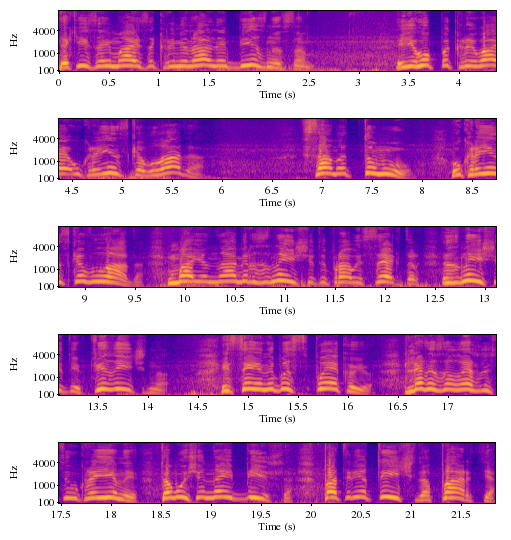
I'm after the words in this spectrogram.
який займається кримінальним бізнесом, і його покриває українська влада, саме тому українська влада має намір знищити правий сектор, знищити фізично. І це є небезпекою для незалежності України, тому що найбільша патріотична партія,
